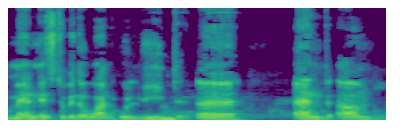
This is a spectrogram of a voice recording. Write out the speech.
Men needs to be the one who lead. Mm-hmm. Uh, and um,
